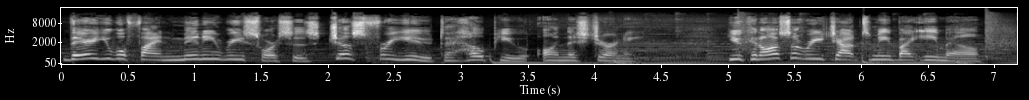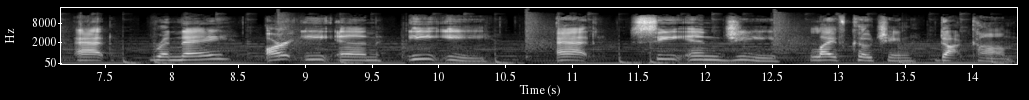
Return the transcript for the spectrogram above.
There you will find many resources just for you to help you on this journey. You can also reach out to me by email at Renee, R E N E E, at cnglifecoaching.com.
